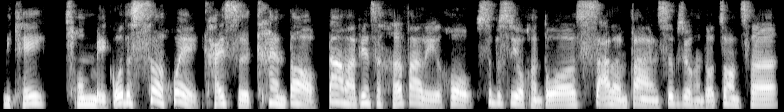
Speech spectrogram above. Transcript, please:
你可以从美国的社会开始看到大麻变成合法了以后，是不是有很多杀人犯，是不是有很多撞车，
